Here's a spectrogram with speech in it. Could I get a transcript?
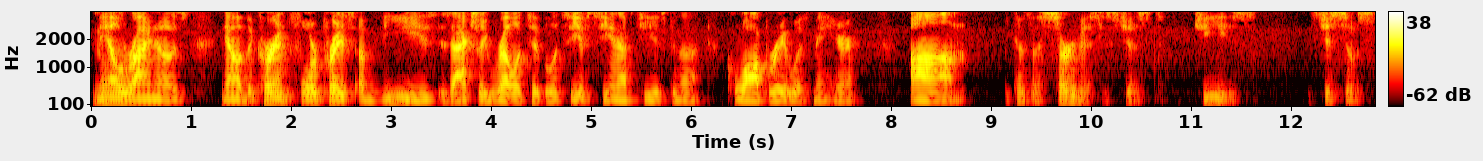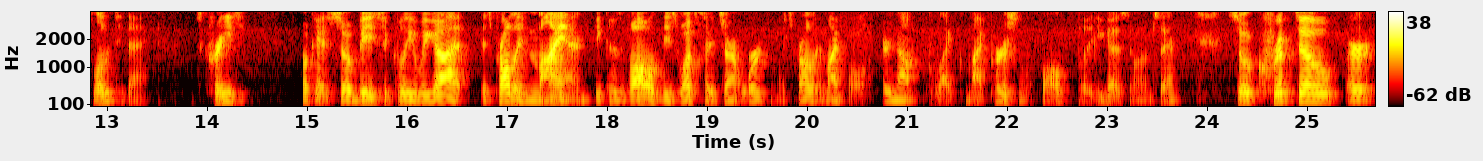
male rhinos. Now, the current floor price of these is actually relative. Let's see if CNFT is going to cooperate with me here. Um, because the service is just, geez, it's just so slow today. It's crazy. Okay, so basically we got it's probably my end because if all of these websites aren't working, it's probably my fault or not like my personal fault, but you guys know what I'm saying. So crypto or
